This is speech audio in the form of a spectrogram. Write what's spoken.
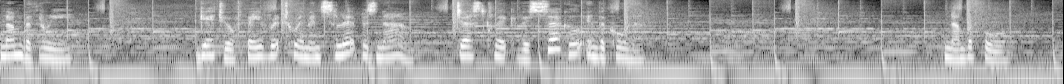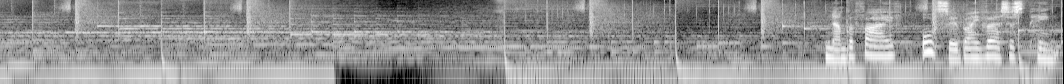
Number 3. Get your favorite women's slippers now. Just click this circle in the corner. Number 4. Number 5, also by Versus Pink.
